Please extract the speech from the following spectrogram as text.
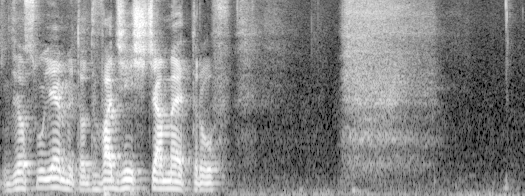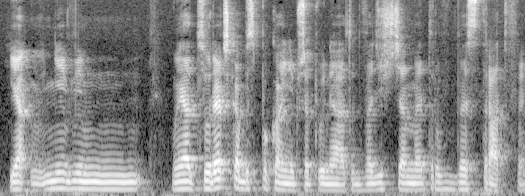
wiosłujemy to 20 metrów. Ja nie wiem, moja córeczka by spokojnie przepłynęła to 20 metrów bez tratwy.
